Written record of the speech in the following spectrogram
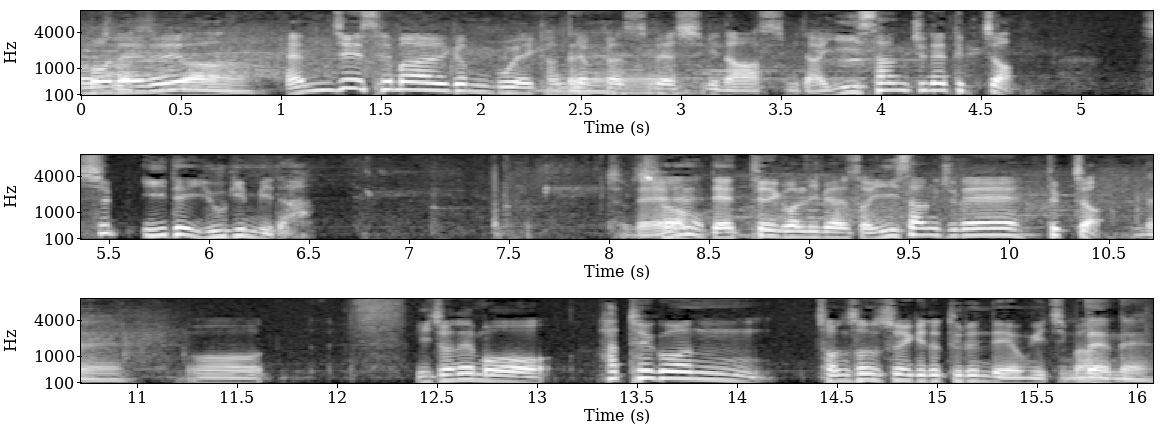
이번에는 좋았습니다. MG 새마을금고의 강력한 네. 스매싱이 나왔습니다. 이상준의 득점. 12대 6입니다. 좋죠. 네, 네트에 걸리면서 이상준의 득점. 네. 어, 이전에 뭐 하태건 전 선수에게도 들은 내용이지만 네네.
